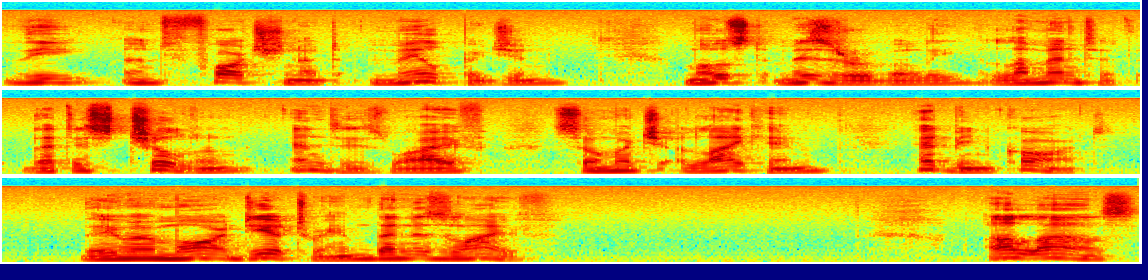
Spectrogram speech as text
The unfortunate male pigeon most miserably lamented that his children and his wife, so much like him, had been caught. They were more dear to him than his life. Alas,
